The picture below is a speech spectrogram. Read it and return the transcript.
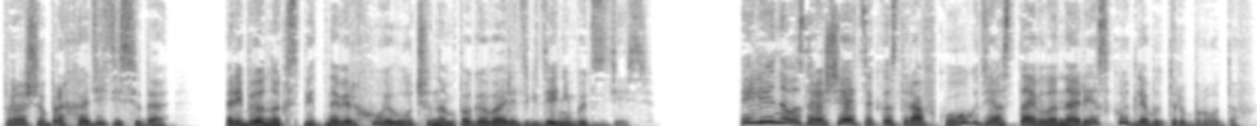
прошу, проходите сюда. Ребенок спит наверху, и лучше нам поговорить где-нибудь здесь. Элина возвращается к островку, где оставила нарезку для бутербродов.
